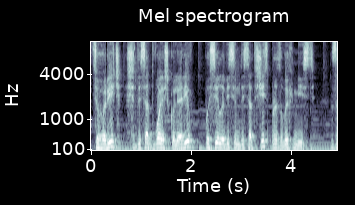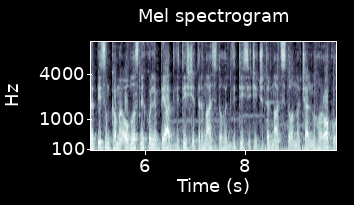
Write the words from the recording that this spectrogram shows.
Цьогоріч 62 школярів посіли 86 призових місць. За підсумками обласних олімпіад 2013-2014 навчального року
